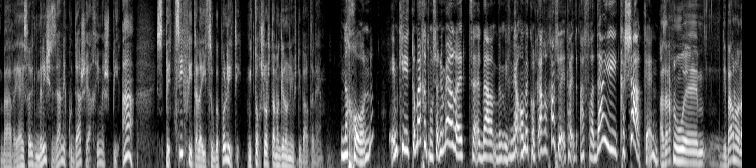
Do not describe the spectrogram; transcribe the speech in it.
בהוויה הישראלית, נדמה לי שזו הנקודה שהכי משפיעה ספציפית על הייצוג הפוליטי, מתוך שלושת המנגנונים שדיברת עליהם. נכון, אם כי היא תומכת, כמו שאני אומרת, במבנה עומק כל כך רחב, שההפרדה היא קשה, כן. אז אנחנו אה, דיברנו על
